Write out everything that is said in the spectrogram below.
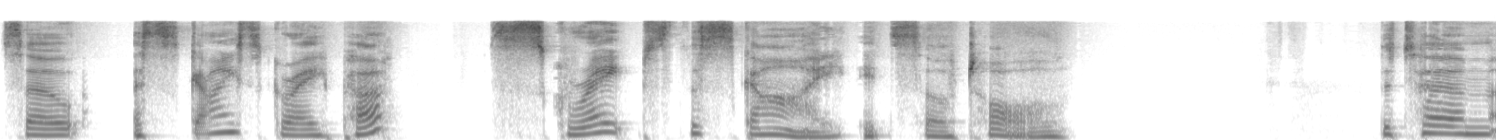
So a skyscraper scrapes the sky, it's so tall. The term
